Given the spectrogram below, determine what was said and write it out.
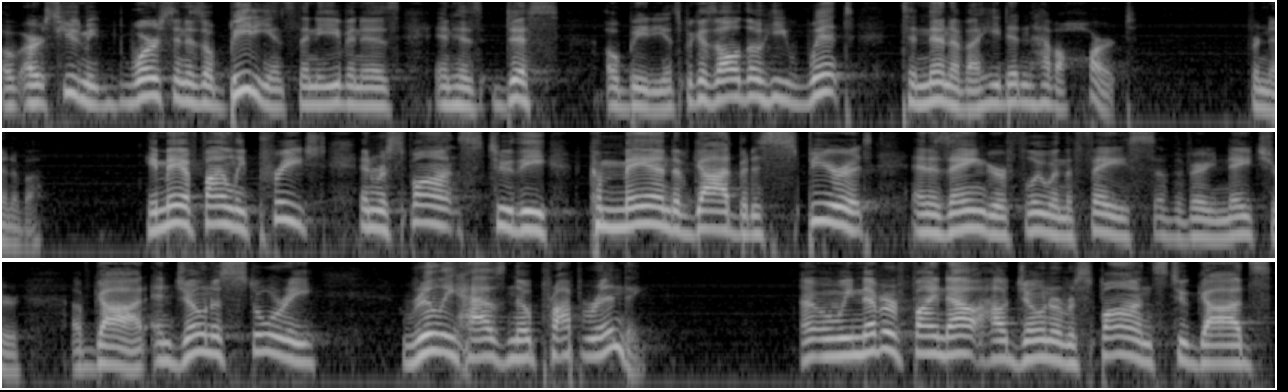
or excuse me, worse in his obedience than he even is in his disobedience. Because although he went to Nineveh, he didn't have a heart for Nineveh. He may have finally preached in response to the command of God, but his spirit and his anger flew in the face of the very nature of God. And Jonah's story really has no proper ending. I mean, we never find out how Jonah responds to God's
